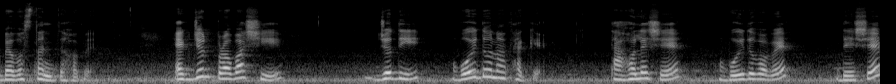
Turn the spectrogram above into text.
ব্যবস্থা নিতে হবে। একজন প্রবাসী যদি বৈধ না থাকে, তাহলে সে বৈধভাবে দেশে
